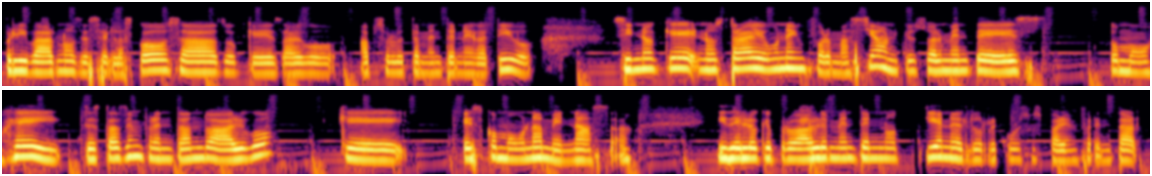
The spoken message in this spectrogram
privarnos de hacer las cosas o que es algo absolutamente negativo, sino que nos trae una información que usualmente es como, hey, te estás enfrentando a algo que es como una amenaza y de lo que probablemente no tienes los recursos para enfrentarlo,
